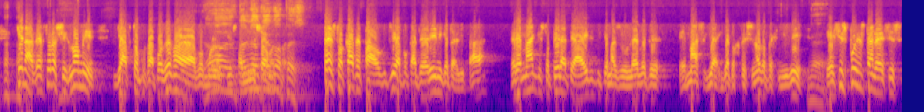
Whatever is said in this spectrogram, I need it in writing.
και ένα δεύτερο, συγγνώμη για αυτό που θα πω, δεν θα βομολογήσω. Το λέω κι εγώ, πες. Πες το κάθε παουτζή από Κατερίνη και τα λοιπά. Ρε Μάκης, το πήρατε αίτητη και μας δουλεύετε εμάς για, για το χθεσινό το παιχνίδι. Ναι. Εσείς που ήσασταν εσείς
